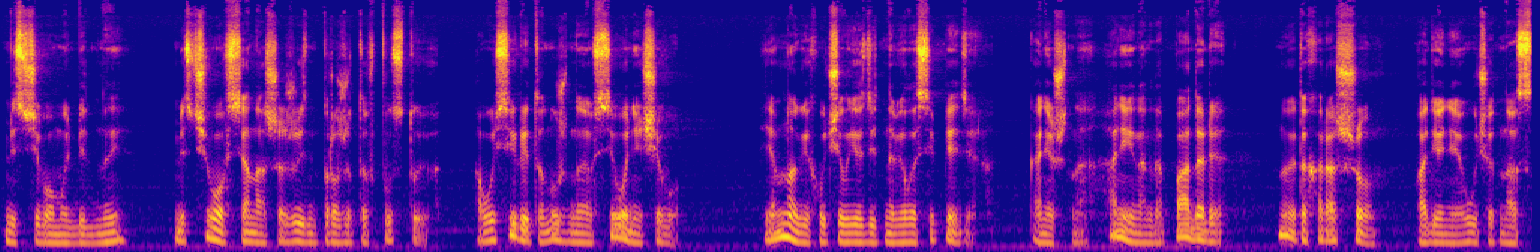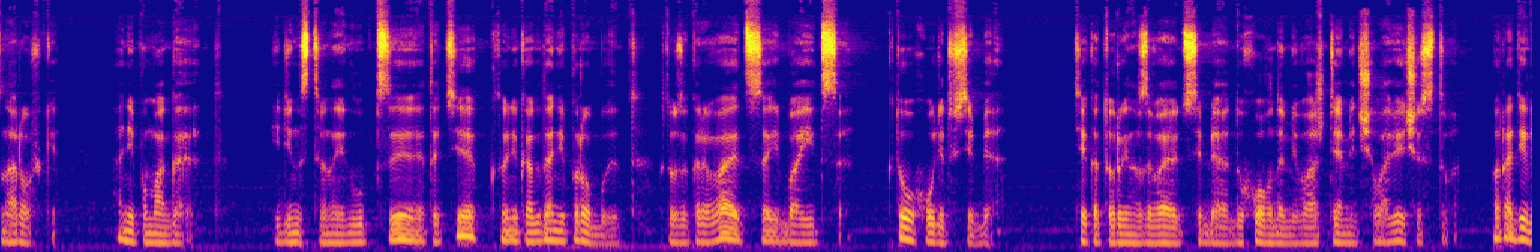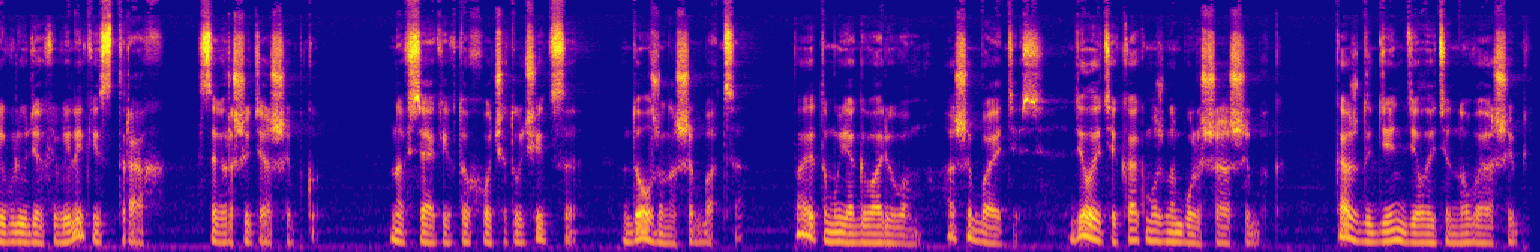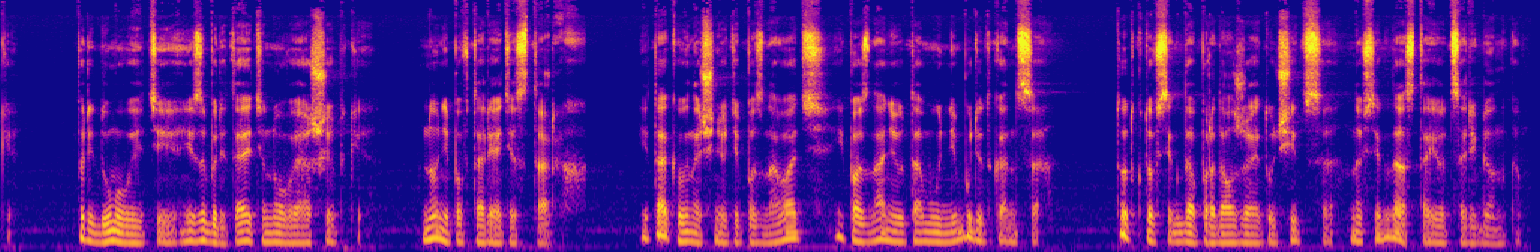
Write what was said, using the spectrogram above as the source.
без чего мы бедны, без чего вся наша жизнь прожита впустую, а усилий-то нужно всего ничего. Я многих учил ездить на велосипеде. Конечно, они иногда падали, но это хорошо, падения учат нас сноровке, они помогают. Единственные глупцы – это те, кто никогда не пробует, кто закрывается и боится, кто уходит в себя. Те, которые называют себя духовными вождями человечества, породили в людях великий страх совершить ошибку. Но всякий, кто хочет учиться, должен ошибаться. Поэтому я говорю вам, ошибайтесь, делайте как можно больше ошибок. Каждый день делайте новые ошибки придумываете, изобретаете новые ошибки, но не повторяйте старых. И так вы начнете познавать, и познанию тому не будет конца. Тот, кто всегда продолжает учиться, навсегда остается ребенком.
